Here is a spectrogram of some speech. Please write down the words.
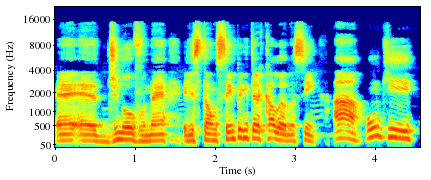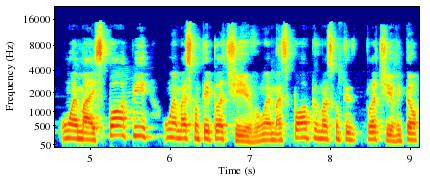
é- é, de novo né eles estão sempre intercalando assim ah um que um é mais pop um é mais contemplativo um é mais pop um mais contemplativo então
